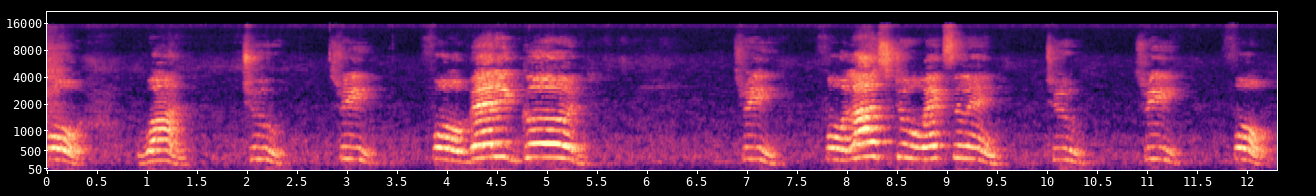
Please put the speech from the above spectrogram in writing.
four. One, two, three, four. Very good. Three, four. Last two. Excellent. Two, three, four.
